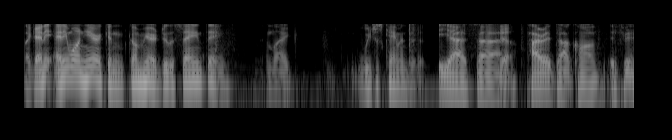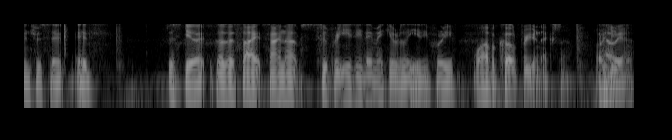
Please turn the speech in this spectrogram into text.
Like any anyone here can come here do the same thing, and like we just came and did it. Yeah, it's uh, Yeah. pirate.com if you're interested. It's just do it. Go to the site, sign up, super easy. They make it really easy for you. We'll have a code for you next time. Or Hell yeah. will.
